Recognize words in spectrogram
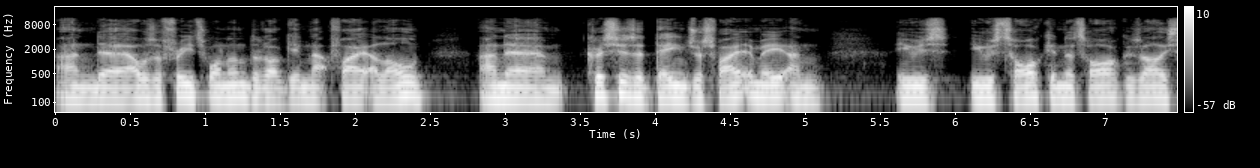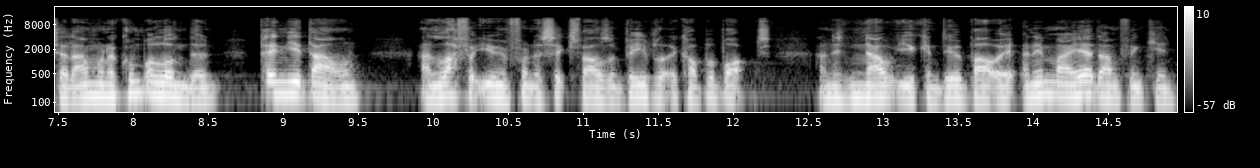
and uh, I was a three to one underdog in that fight alone. And um, Chris is a dangerous fighter, mate, and he was he was talking the talk as well. He said, "I'm going to come to London, pin you down, and laugh at you in front of six thousand people at the Copper Box, and there's nothing you can do about it." And in my head, I'm thinking,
